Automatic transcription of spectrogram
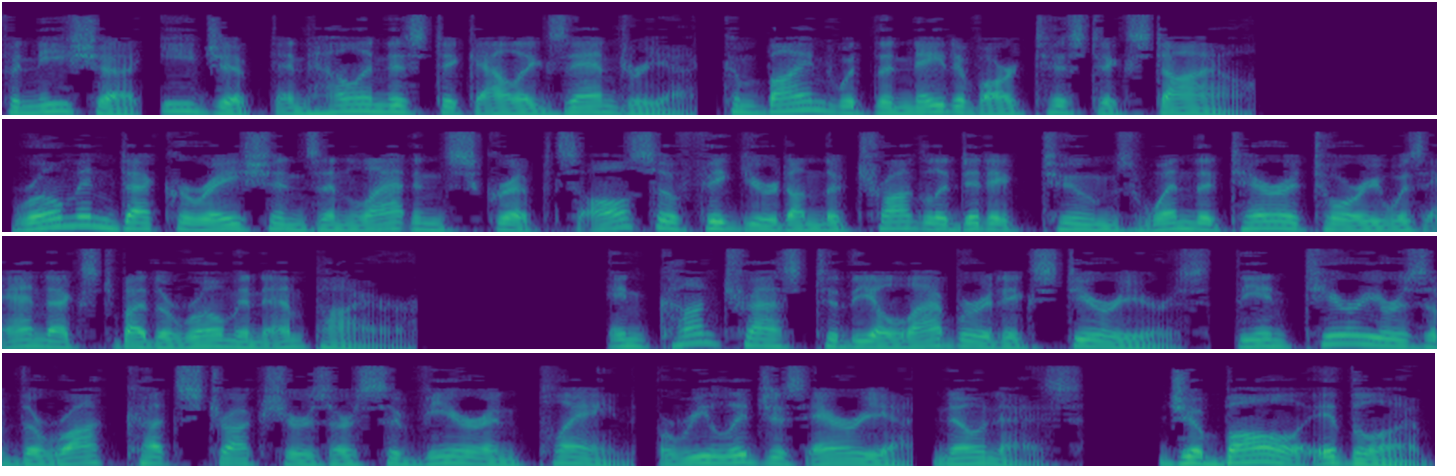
Phoenicia, Egypt, and Hellenistic Alexandria, combined with the native artistic style. Roman decorations and Latin scripts also figured on the troglodytic tombs when the territory was annexed by the Roman Empire. In contrast to the elaborate exteriors, the interiors of the rock-cut structures are severe and plain. A religious area, known as Jabal Ithlib,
